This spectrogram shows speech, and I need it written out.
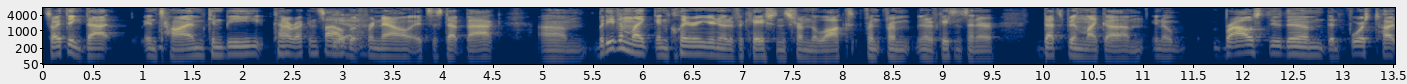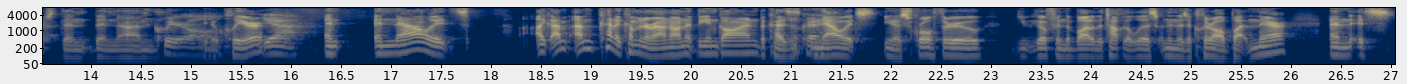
so I think that in time can be kind of reconciled, yeah. but for now it's a step back. Um, but even like in clearing your notifications from the locks from, from notification center, that's been like, um, you know, browse through them, then force touch, then, then, um, clear all, you know, clear. Yeah. And, and now it's like, I'm, I'm kind of coming around on it being gone because okay. now it's, you know, scroll through, you go from the bottom to the top of the list and then there's a clear all button there. And it's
